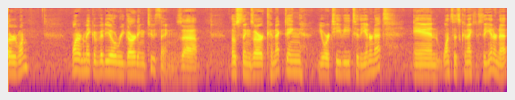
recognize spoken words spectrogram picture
everyone. Wanted to make a video regarding two things. Uh, those things are connecting your TV to the internet and once it's connected to the internet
